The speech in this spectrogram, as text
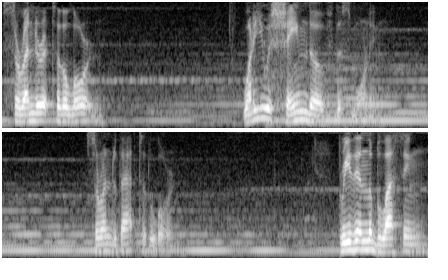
Surrender it to the Lord. What are you ashamed of this morning? Surrender that to the Lord. Breathe in the blessing,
